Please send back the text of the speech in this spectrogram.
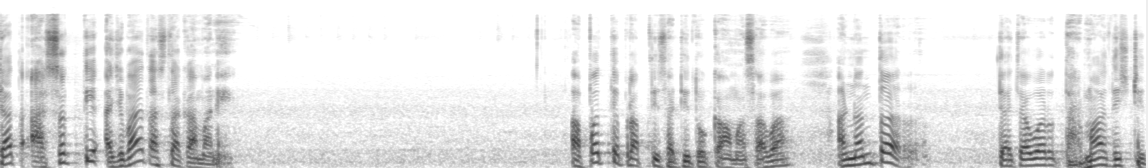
त्यात आसक्ती अजिबात असता कामा नये. अपत्यप्राप्तीसाठी तो काम असावा. आणि नंतर त्याच्यावर धर्माधिष्ठित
